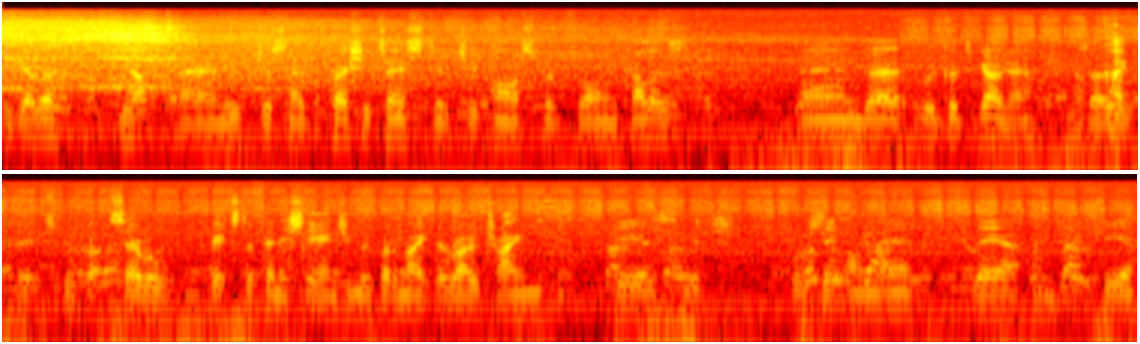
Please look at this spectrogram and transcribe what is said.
together. Yep. And we've just had the pressure test, which it passed with flying colours. And uh, we're good to go now. So Okay. it's, we've got several bits to finish the engine. We've got to make the road train gears, which will sit on there, there and back here.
